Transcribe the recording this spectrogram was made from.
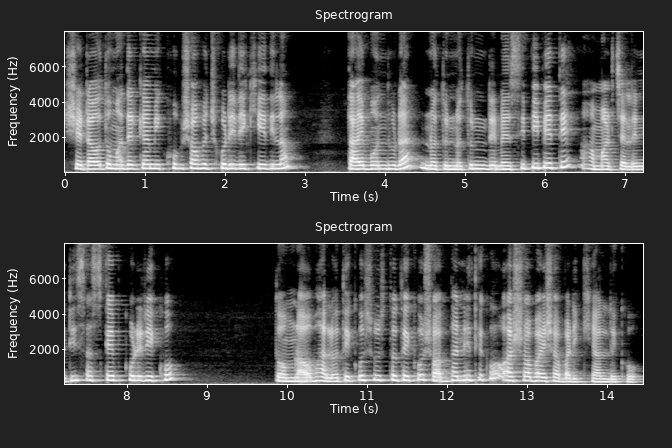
সেটাও তোমাদেরকে আমি খুব সহজ করে দেখিয়ে দিলাম। তাই বন্ধুরা, নতুন নতুন রেসিপি পেতে আমার চ্যানেলটি সাবস্ক্রাইব করে রেখো। তোমরাও ভালো থেকো, সুস্থ থেকো, সাবধানে থেকো আর সবাই সবারই খেয়াল রেখো।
